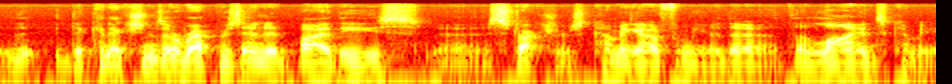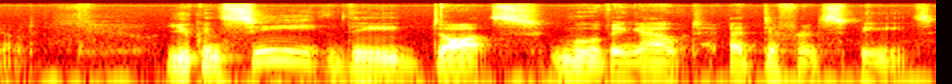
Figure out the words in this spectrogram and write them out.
the, the, connections are represented by these uh, structures coming out from here, the, the lines coming out. You can see the dots moving out at different speeds.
